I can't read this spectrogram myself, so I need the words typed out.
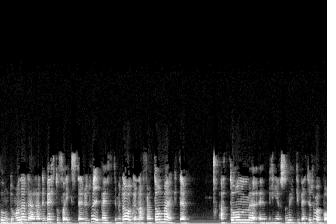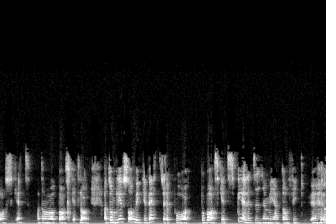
ungdomarna där hade bett att få extra rytmi på eftermiddagarna för att de märkte att de eh, blev så mycket bättre, det var basket, att de var ett basketlag, att de blev så mycket bättre på, på basketspelet i och med att de fick, eh,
